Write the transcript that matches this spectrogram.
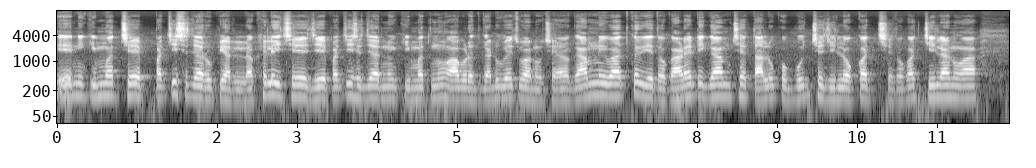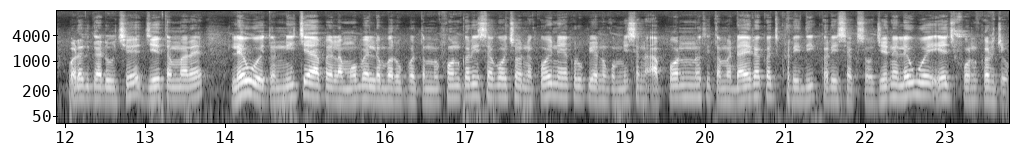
એની કિંમત છે પચીસ હજાર રૂપિયા. લખેલી છે જે પચીસ હજારની કિંમતનું આ બળદગાડું વેચવાનું છે. હવે ગામની વાત કરીએ તો ઘાણેટી ગામ છે, તાલુકો ભુજ છે, જિલ્લો કચ્છ છે. તો કચ્છ જિલ્લાનું આ બળદગાડું છે જે તમારે લેવું હોય તો નીચે આપેલા મોબાઈલ નંબર ઉપર તમે ફોન કરી શકો છો અને કોઈને એક રૂપિયાનું કમિશન આપવાનું નથી. તમે ડાયરેક્ટ જ ખરીદી કરી શકશો. જેને લેવું હોય એ જ ફોન કરજો.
